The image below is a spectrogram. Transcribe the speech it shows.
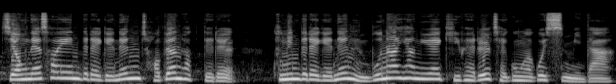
지역 내 서해인들에게는 저변 확대를, 구민들에게는 문화 향유의 기회를 제공하고 있습니다.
